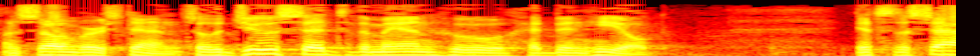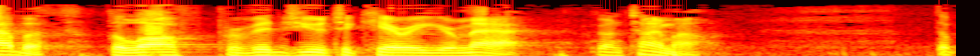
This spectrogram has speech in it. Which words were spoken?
And so in verse 10, so the Jews said to the man who had been healed, It's the Sabbath. The law forbids you to carry your mat. Go on time out. The,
